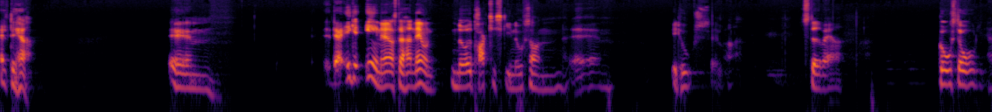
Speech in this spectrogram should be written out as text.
alt det her. Øhm, der er ikke en af os, der har nævnt noget praktisk endnu, sådan øhm, et hus, eller et sted at være. God stol. Ja.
